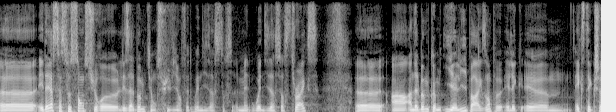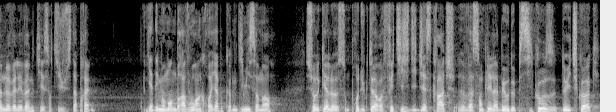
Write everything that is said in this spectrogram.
Euh, et d'ailleurs ça se sent sur euh, les albums qui ont suivi en fait When Disaster, When Disaster Strikes. Euh, un, un album comme E.L.E. par exemple, euh, Extinction Level 11 qui est sorti juste après. Il y a des moments de bravoure incroyables comme Gimme Some More sur lequel euh, son producteur fétiche DJ Scratch euh, va sampler la BO de Psychose de Hitchcock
